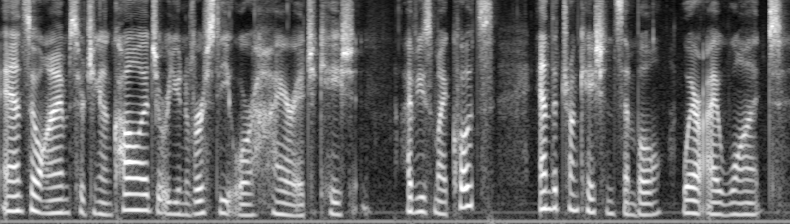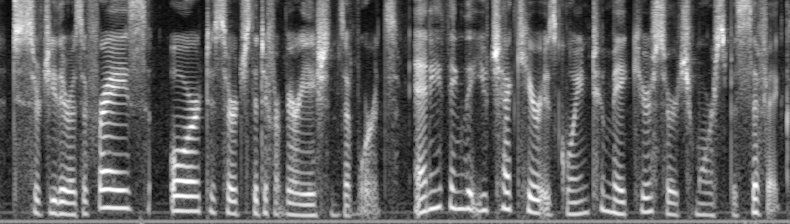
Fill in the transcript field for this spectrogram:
And so I'm searching on college or university or higher education. I've used my quotes and the truncation symbol where I want to search either as a phrase or to search the different variations of words. Anything that you check here is going to make your search more specific.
